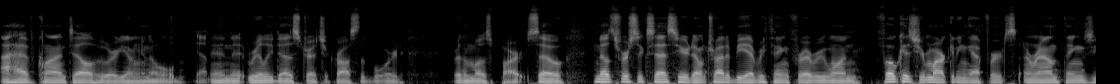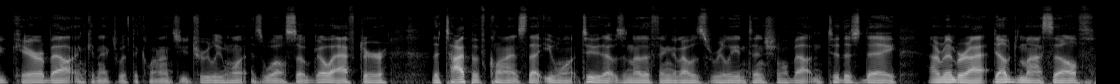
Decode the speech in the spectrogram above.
I have clientele who are young and old. Yep. And it really does stretch across the board for the most part. So, notes for success here don't try to be everything for everyone. Focus your marketing efforts around things you care about and connect with the clients you truly want as well. So, go after the type of clients that you want too. That was another thing that I was really intentional about. And to this day, I remember I dubbed myself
